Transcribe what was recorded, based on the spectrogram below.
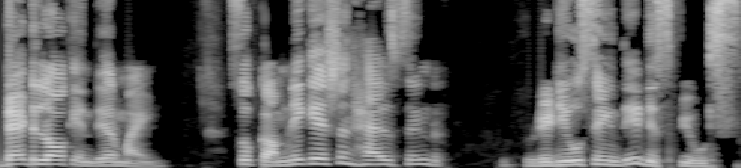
deadlock in their mind. So communication helps in reducing the disputes.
